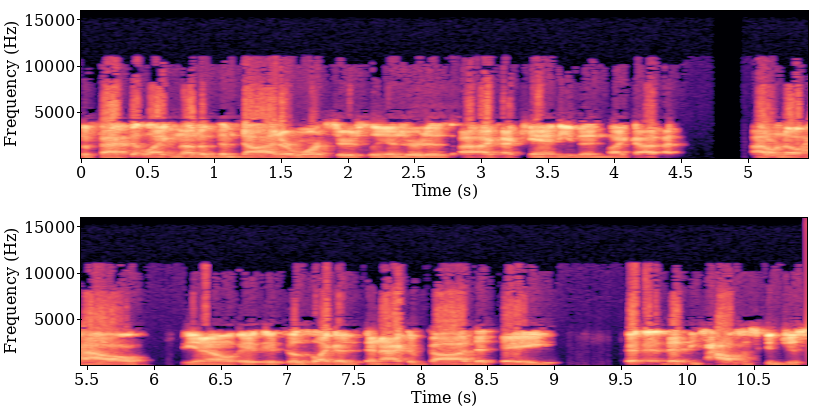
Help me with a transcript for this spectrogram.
the fact that like none of them died or weren't seriously injured is I, I can't even like I I don't know how you know it, it feels like a, an act of God that they that these houses could just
